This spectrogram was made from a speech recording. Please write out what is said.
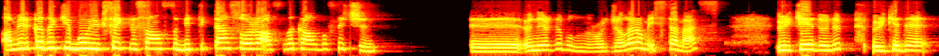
Amerika'daki bu yüksek lisansı bittikten sonra aslında kalması için e, öneride bulunur hocalar ama istemez. Ülkeye dönüp ülkede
